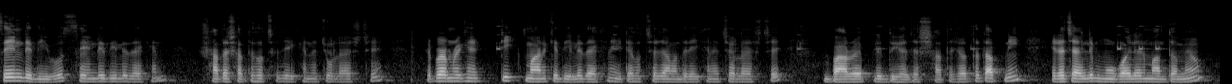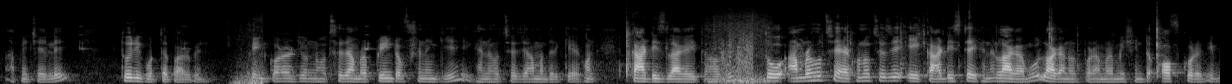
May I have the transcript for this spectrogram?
সেন্ডে দিব সেন্ডে দিলে দেখেন, সাথে সাথে হচ্ছে যে এখানে চলে আসছে। এরপর আমরা এখানে টিক মার্কে দিলে দেখেন এটা হচ্ছে যে আমাদের এখানে চলে আসছে বারো এপ্রিল দুই হাজার সাতাশ অর্থাৎ আপনি এটা চাইলে মোবাইলের মাধ্যমেও, আপনি চাইলে তৈরি করতে পারবেন। প্রিন্ট করার জন্য হচ্ছে যে আমরা প্রিন্ট অপশনে গিয়ে এখানে হচ্ছে যে আমাদেরকে এখন কার্ডিজ লাগাইতে হবে। তো আমরা হচ্ছে এখন হচ্ছে যে এই কার্ডিজটা এখানে লাগাবো। লাগানোর পর আমরা মেশিনটা অফ করে দিব।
